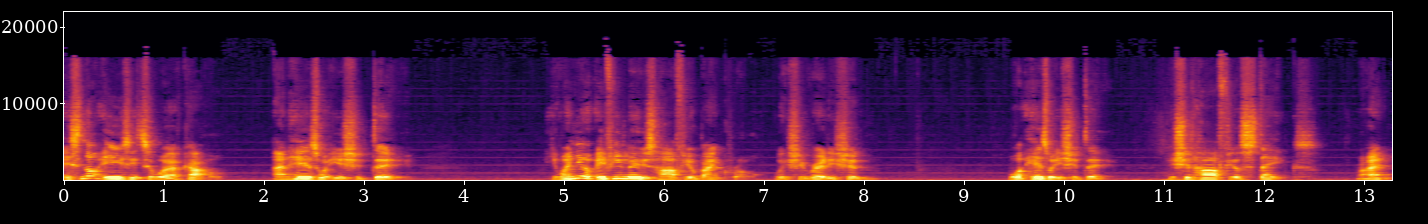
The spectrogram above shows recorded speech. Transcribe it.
it's not easy to work out. And here's what you should do when you if you lose half your bankroll, which you really shouldn't, what here's what you should do. You should half your stakes, right?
